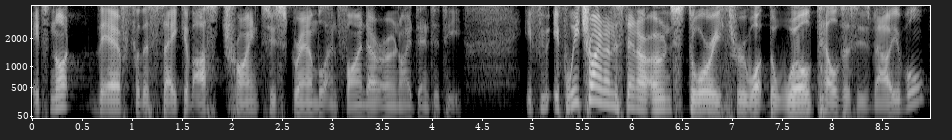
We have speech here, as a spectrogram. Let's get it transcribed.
It's not there for the sake of us trying to scramble and find our own identity. If, if we try and understand our own story through what the world tells us is valuable,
